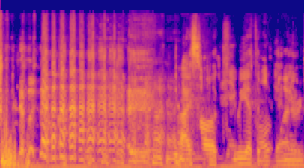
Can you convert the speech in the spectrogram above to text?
And I saw Kiwi at the Paul's beginning,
